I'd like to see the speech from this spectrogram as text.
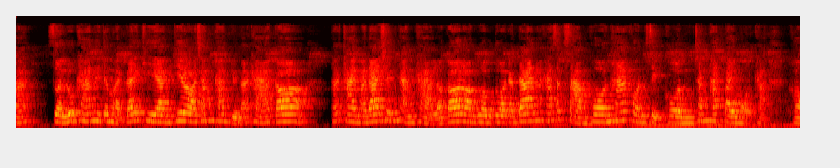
ะ ส่วนลูกค้าในจังหวัดใกล้เคียงที่รอช่างพัดอยู่นะคะ ก็ทักทายมาได้เช่นกันค่ะ แล้วก็ลองรวมตัวกันได้นะคะ สัก 3 คน 5 คน 10 คน ช่างพัดไปหมดค่ะ ขอ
